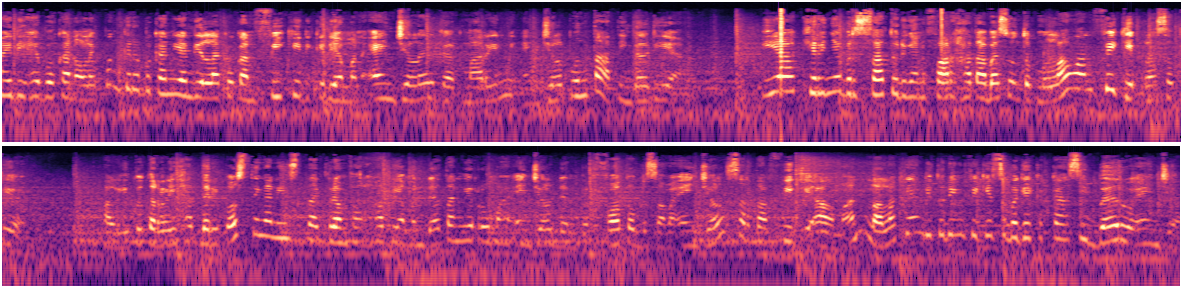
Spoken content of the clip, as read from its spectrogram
ramai dihebohkan oleh penggerbekan yang dilakukan Vicky di kediaman Angel Elga kemarin, Angel pun tak tinggal diam. Ia akhirnya bersatu dengan Farhat Abbas untuk melawan Vicky Prasetyo. Hal itu terlihat dari postingan Instagram Farhat yang mendatangi rumah Angel dan berfoto bersama Angel serta Vicky Alman, lalak yang dituding Vicky sebagai kekasih baru Angel.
